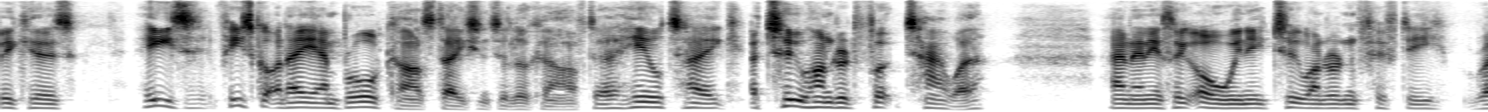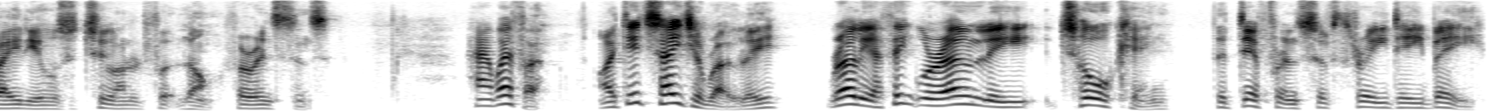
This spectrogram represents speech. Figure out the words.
because he's if he's got an AM broadcast station to look after, he'll take a 200 foot tower and then he'll think, oh, we need 250 radials 200 foot long, for instance. However, I did say to Rowley, Rowley, I think we're only talking the difference of 3 dB.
